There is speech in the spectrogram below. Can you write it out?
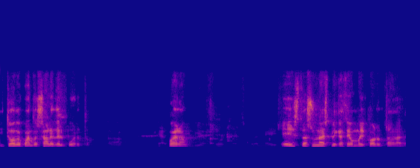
y todo cuando sale del puerto. Bueno, Esta es una explicación muy corta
